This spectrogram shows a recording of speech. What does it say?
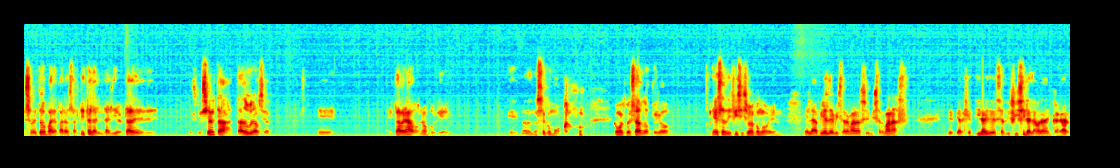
sobre todo para, para los artistas la, libertad de, expresión está, está dura, o sea, eh, está bravo, ¿no? Porque eh, no, sé cómo, cómo, expresarlo, pero debe ser difícil. Yo me pongo en, la piel de mis hermanos y mis hermanas de, Argentina y debe ser difícil a la hora de encarar,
